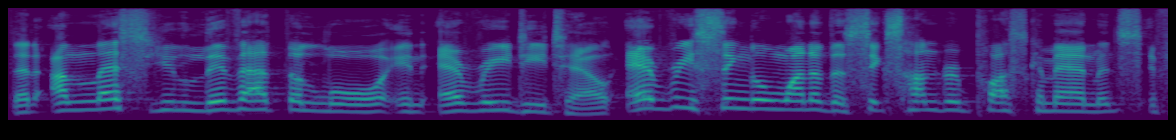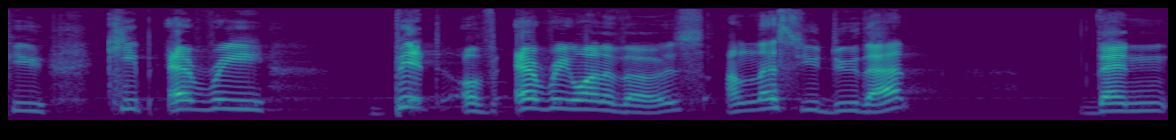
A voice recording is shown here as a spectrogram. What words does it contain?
that unless you live out the law in every detail, every single one of the 600 plus commandments, if you keep every bit of every one of those, unless you do that, then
